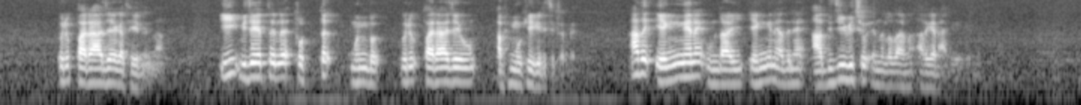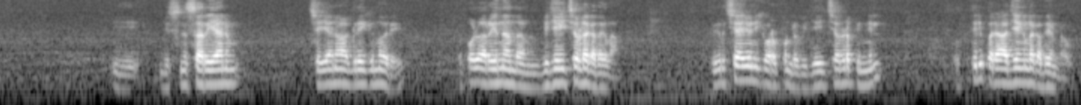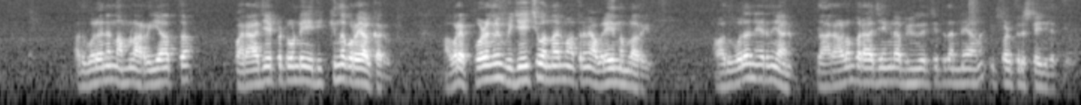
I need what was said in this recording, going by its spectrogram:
ഒരു പരാജയ കഥയിൽ നിന്നാണ്. ഈ വിജയത്തിന് തൊട്ട് മുൻപ് ഒരു പരാജയവും അഭിമുഖീകരിച്ചിട്ടുണ്ട്. അത് എങ്ങനെ ഉണ്ടായി എങ്ങനെ അതിനെ അതിജീവിച്ചു എന്നുള്ളതാണ് അറിയാൻ ആഗ്രഹിക്കുന്നത്. ഈ ബിസിനസ് അറിയാനും ചെയ്യാനും ആഗ്രഹിക്കുന്നവർ എപ്പോഴും അറിയുന്ന എന്താണ്? വിജയിച്ചവരുടെ കഥകളാണ്. തീർച്ചയായും എനിക്ക് ഉറപ്പുണ്ട്. വിജയിച്ചവരുടെ പിന്നിൽ ഒത്തിരി പരാജയങ്ങളുടെ കഥയുണ്ടാവും. അതുപോലെ തന്നെ നമ്മൾ അറിയാത്ത പരാജയപ്പെട്ടുകൊണ്ടേ ഇരിക്കുന്ന കുറേ ആൾക്കാരുണ്ട്. അവർ എപ്പോഴെങ്കിലും വിജയിച്ചു വന്നാൽ മാത്രമേ അവരെയും നമ്മൾ അറിയൂ. അതുപോലെ തന്നെയായിരുന്നു ഞാനും. ധാരാളം പരാജയങ്ങളെ അഭിമുഖീകരിച്ചിട്ട് തന്നെയാണ് ഇപ്പോഴത്തെ ഒരു സ്റ്റേജിലെത്തിയത്.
